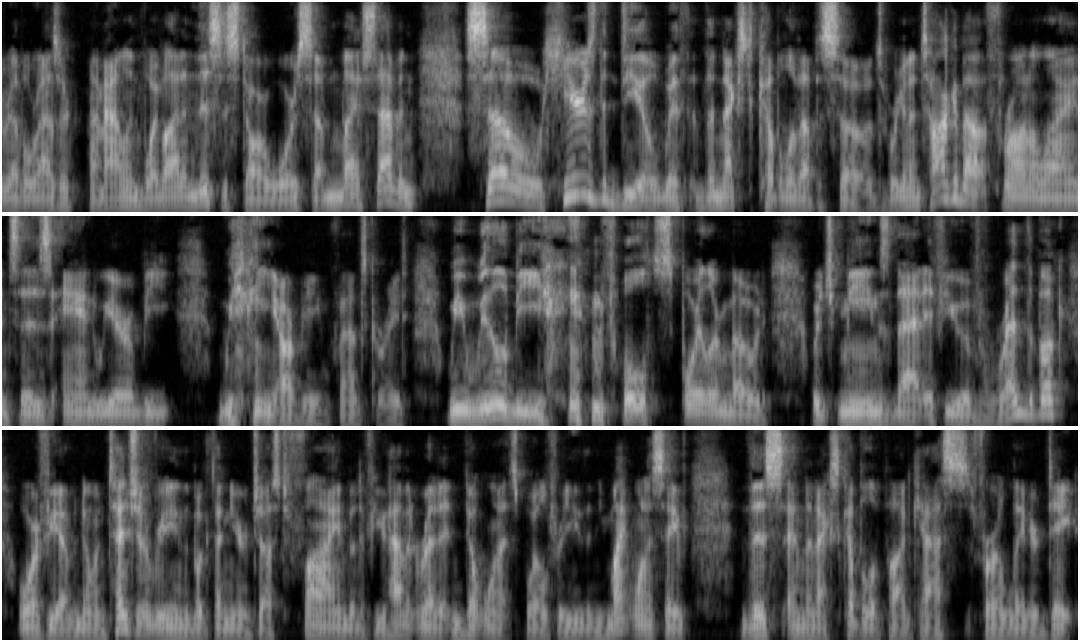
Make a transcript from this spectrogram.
Hey, Rebel Rouser. I'm Allen Voivod, and this is Star Wars 7 by 7 So, here's the deal with the next couple of episodes. We're going to talk about Thrawn alliances, and we are be we are be that's great. We will be in full spoiler mode, which means that if you have read the book, or if you have no intention of reading the book, then you're just fine. But if you haven't read it and don't want it spoiled for you, then you might want to save this and the next couple of podcasts for a later date.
